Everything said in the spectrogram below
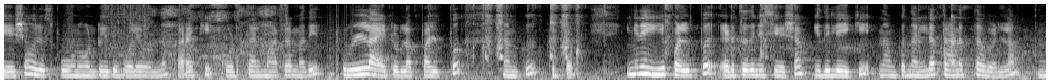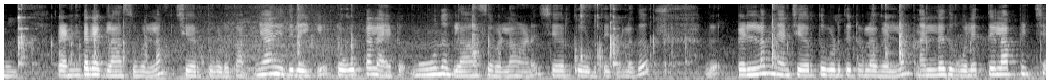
ശേഷം ഒരു സ്പൂൺ കൊണ്ട് ഇതുപോലെ ഒന്ന് കറക്കി കൊടുത്താൽ മാത്രം മതി. ഫുള്ളായിട്ടുള്ള പൾപ്പ് നമുക്ക് കിട്ടും. ഇങ്ങനെ ഈ പൾപ്പ് എടുത്തതിന് ശേഷം ഇതിലേക്ക് നമുക്ക് നല്ല തണുത്ത വെള്ളം രണ്ടര ഗ്ലാസ് വെള്ളം ചേർത്ത് കൊടുക്കാം. ഞാൻ ഇതിലേക്ക് ടോട്ടലായിട്ട് മൂന്ന് ഗ്ലാസ് വെള്ളമാണ് ചേർത്ത് കൊടുത്തിട്ടുള്ളത്. വെള്ളം ഞാൻ ചേർത്ത് കൊടുത്തിട്ടുള്ള വെള്ളം നല്ലതുപോലെ തിളപ്പിച്ച്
